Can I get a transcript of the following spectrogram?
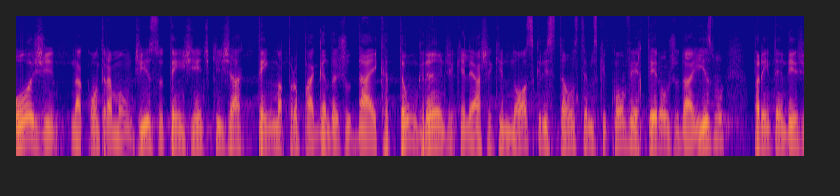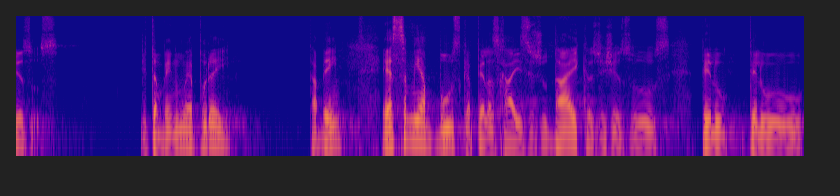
Hoje, na contramão disso, tem gente que já tem uma propaganda judaica tão grande que ele acha que nós cristãos temos que converter ao judaísmo para entender Jesus. E também não é por aí. Tá bem? Essa minha busca pelas raízes judaicas de Jesus, pelo, pelo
